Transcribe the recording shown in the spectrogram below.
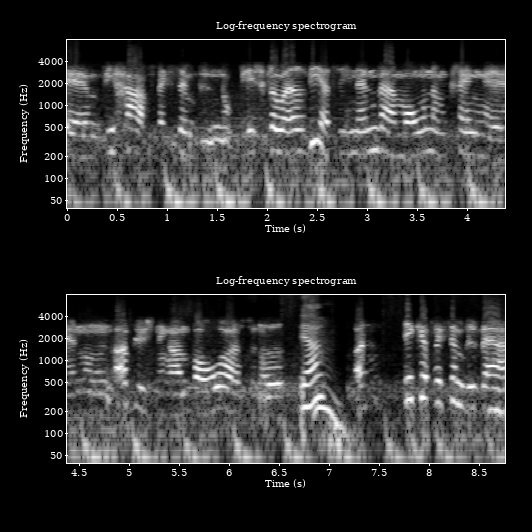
Øh, vi har for eksempel, nu, vi skriver advier til hinanden hver morgen omkring øh, nogle oplysninger om borgere og sådan noget. Ja. Og det kan for eksempel være,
